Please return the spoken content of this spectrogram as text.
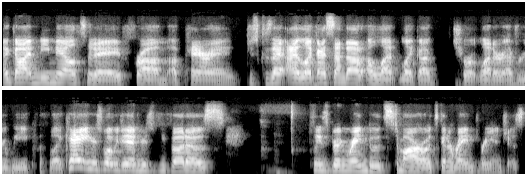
I got an email today from a parent just because I, I, like I send out a let like a short letter every week with like, hey, here's what we did. Here's a few photos. Please bring rain boots tomorrow. It's gonna rain three inches.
